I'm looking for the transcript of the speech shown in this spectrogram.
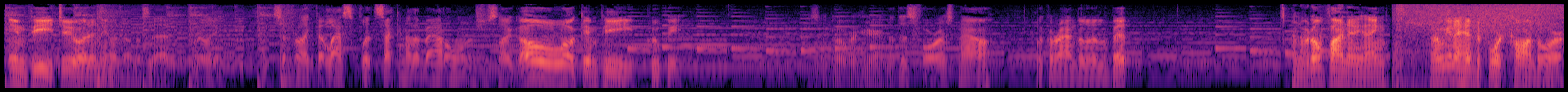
MP too. I didn't even notice that, really. Except for like that last split second of the battle and it's just like, oh look, MP, poopy. So go over here into this forest now. Look around a little bit. And if I don't find anything, then I'm gonna head to Fort Condor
